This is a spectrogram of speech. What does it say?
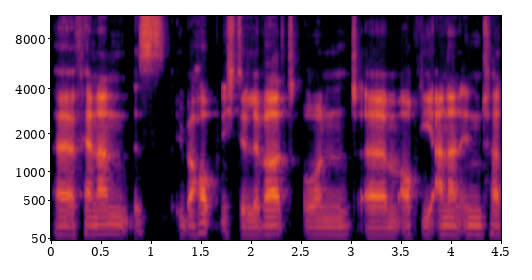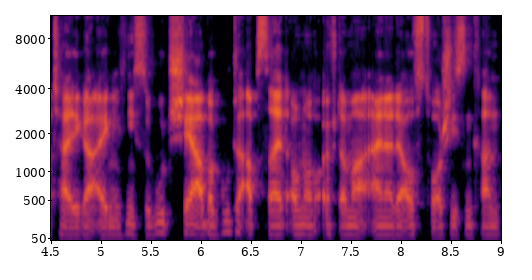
Äh, Fernand ist überhaupt nicht delivered und ähm, auch die anderen Innenverteidiger eigentlich nicht so gut. Share aber gute Upside, auch noch öfter mal einer, der aufs Tor schießen kann.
